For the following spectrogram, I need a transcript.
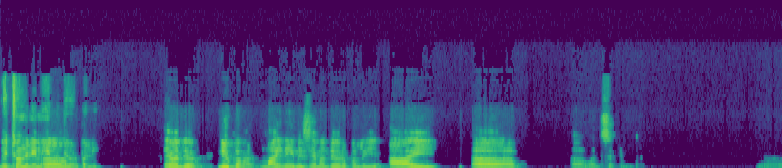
It's on the name Hemant Um, Devarapalli. Hemant Dev, newcomer. My name is Hemant Devarapalli. I, uh, uh, one second. Uh,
